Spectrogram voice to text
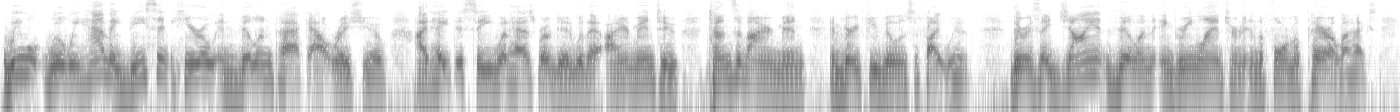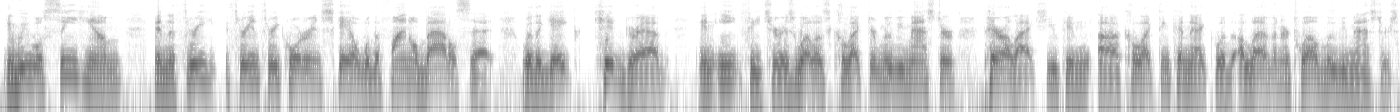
we will, will we have a decent hero and villain pack out ratio? I'd hate to see what Hasbro did with that Iron Man 2. Tons of Iron Men and very few villains to fight with. There is a giant villain in Green Lantern in the form of Parallax, and we will see him in the three, three and three quarter inch scale with the final battle set with a gate kid grab and eat feature, as well as collector movie master parallax. You can uh, collect and connect with 11 or 12 movie masters.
